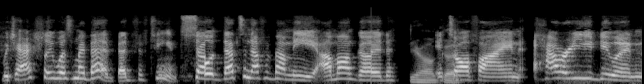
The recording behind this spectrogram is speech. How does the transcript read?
which actually was my bed, bed 15. So that's enough about me. I'm all good. You're all it's good. all fine. How are you doing,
